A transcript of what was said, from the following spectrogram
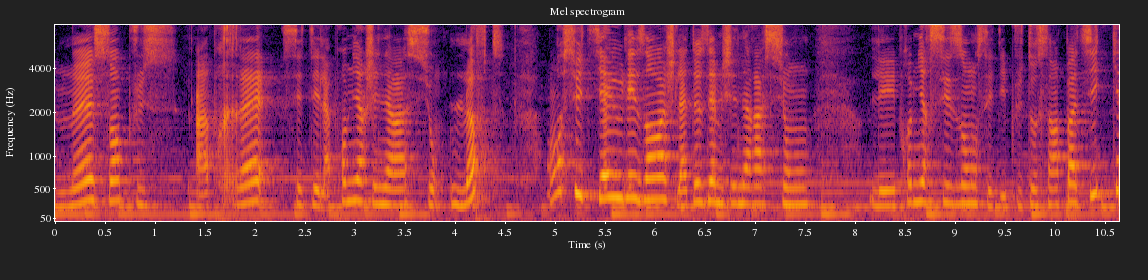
mais sans plus. Après, c'était la première génération Loft. Ensuite, il y a eu les Anges, la deuxième génération. Les premières saisons, c'était plutôt sympathique.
